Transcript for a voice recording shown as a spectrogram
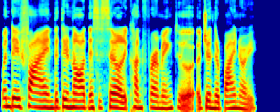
when they find that they're not necessarily conforming to a gender binary?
